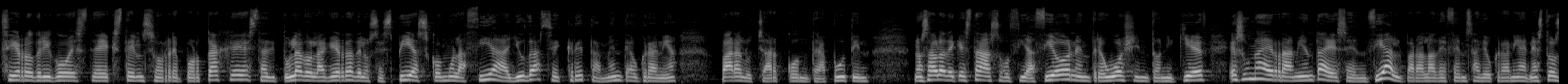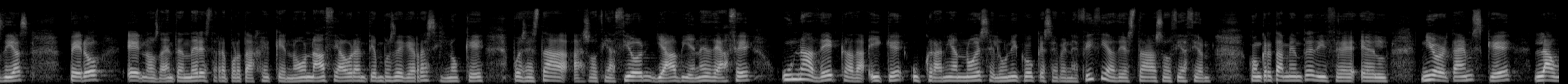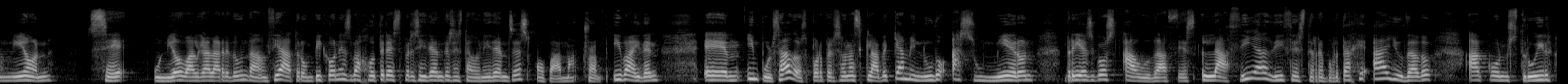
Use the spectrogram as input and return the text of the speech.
Sí, Rodrigo, este extenso reportaje está titulado La guerra de los espías, cómo la CIA ayuda secretamente a Ucrania para luchar contra Putin. Nos habla de que esta asociación entre Washington y Kiev es una herramienta esencial para la defensa de Ucrania en estos días, pero eh, nos da a entender este reportaje que no nace ahora en tiempos de guerra, sino que pues esta asociación ya viene de hace una década y que Ucrania no es el único que se beneficia de esta asociación. Concretamente dice el New York Times que la Unión se unió, valga la redundancia, a trompicones bajo tres presidentes estadounidenses, Obama, Trump y Biden, eh, impulsados por personas clave que a menudo asumieron riesgos audaces. La CIA, dice este reportaje, ha ayudado a construir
